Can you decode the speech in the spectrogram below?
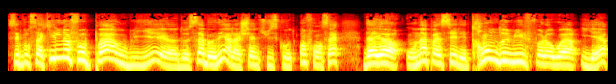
C'est pour ça qu'il ne faut pas oublier euh, de s'abonner à la chaîne Suisse Côte en français. D'ailleurs, on a passé les 32 000 followers hier.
